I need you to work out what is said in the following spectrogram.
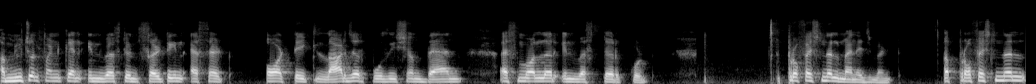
A mutual fund can invest in certain asset or take larger position than a smaller investor could. Professional management. A professional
